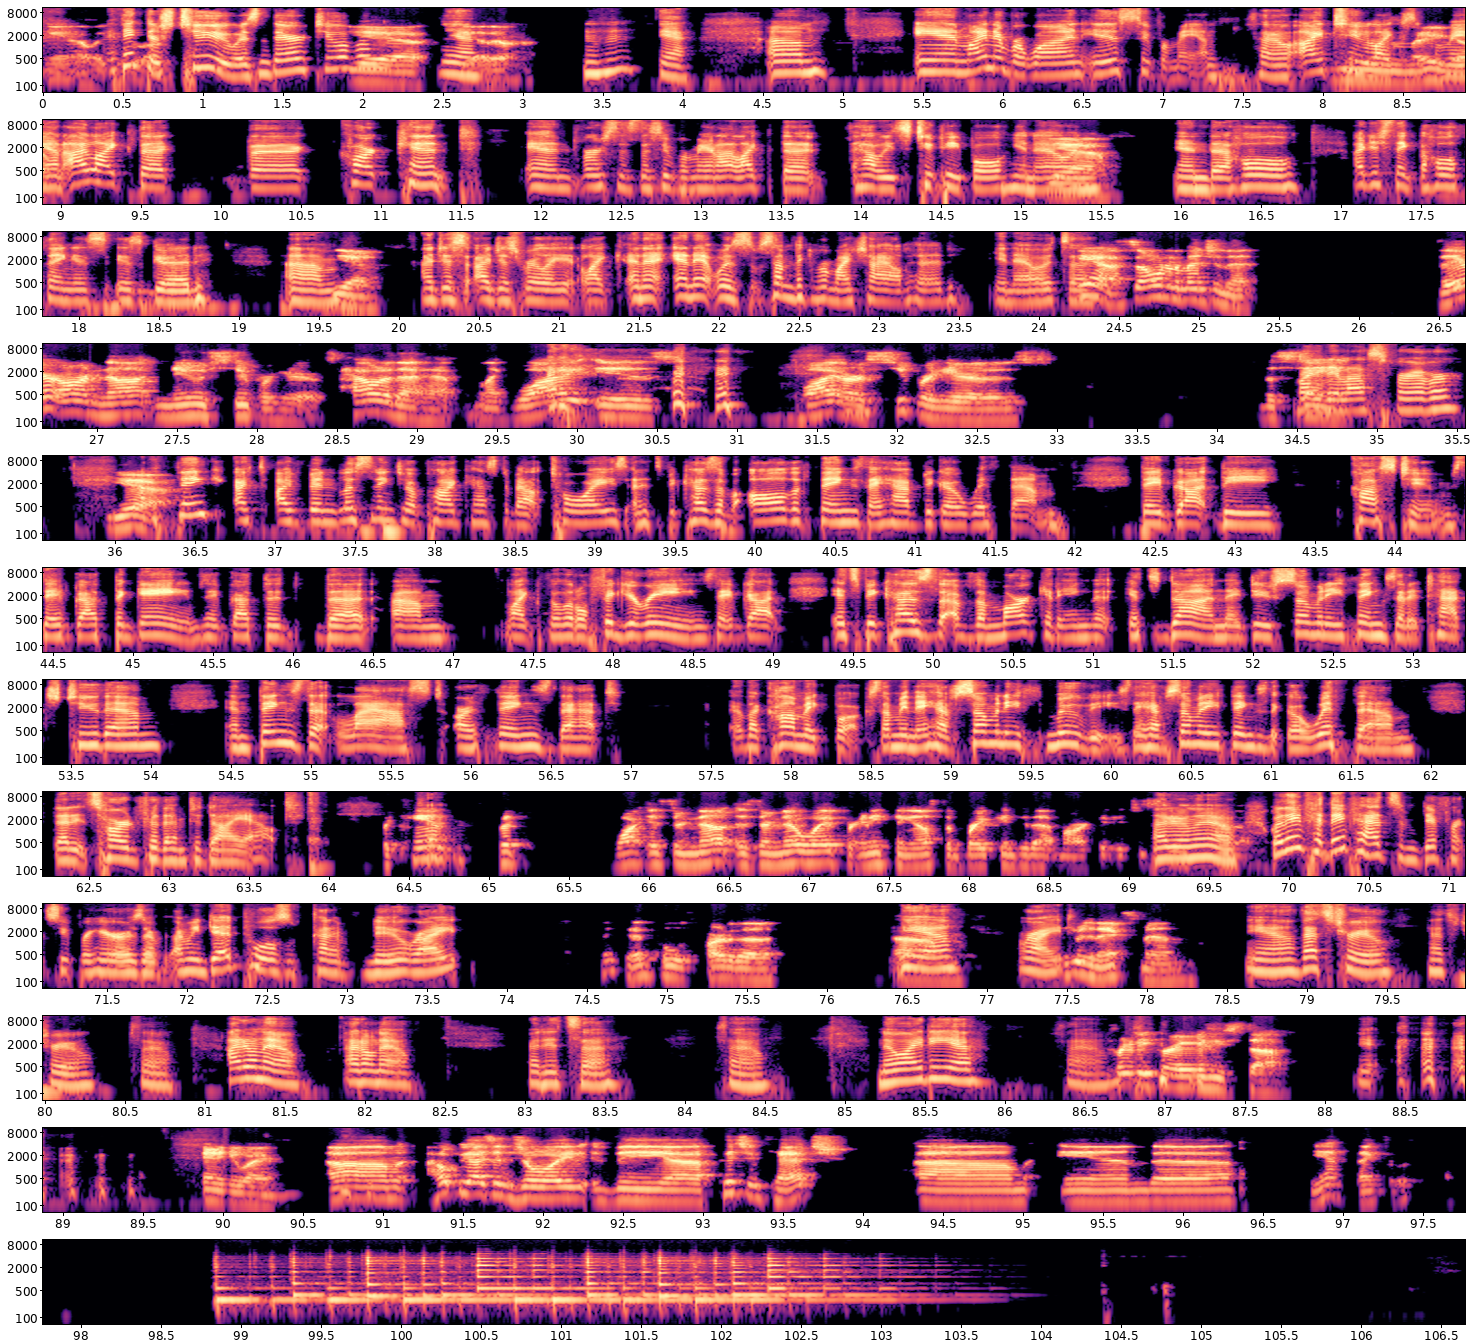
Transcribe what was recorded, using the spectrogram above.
Yeah, I, like I think there's two, isn't there? Two of them? yeah, Yeah. yeah, there are. hmm Yeah. Um, and my number one is Superman. So I too Mm, like. Superman. I like the the Clark Kent and versus the Superman. I like the how he's two people, you know, yeah, and, and the whole I just think the whole thing is is good. Um yeah, I just I just really like and I, and it was something from my childhood, you know, it's a yeah. So I wanted to mention that there are not new superheroes. How did that happen? Like, why is why are superheroes the why do same? they last forever? I think I, I've been listening to a podcast about toys, and it's because of all the things they have to go with them. They've got the costumes, they've got the games, they've got the the um like the little figurines. They've got it's because of the marketing that gets done. They do so many things that attach to them, and things that last are things that the comic books. I mean, they have so many th- movies, they have so many things that go with them that it's hard for them to die out. but can't why is there no is there no way for anything else to break into that market? It just I don't know. Well, they've they've had some different superheroes. I mean, Deadpool's kind of new, right? I think Deadpool's part of the Yeah. um, right. He was an X Men. Yeah, that's true. That's true. So I don't know. I don't know, but it's a uh, so no idea. So Pretty crazy stuff. yeah. Anyway, um, I hope you guys enjoyed the uh, pitch and catch. Um, and uh, yeah, thanks for listening.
